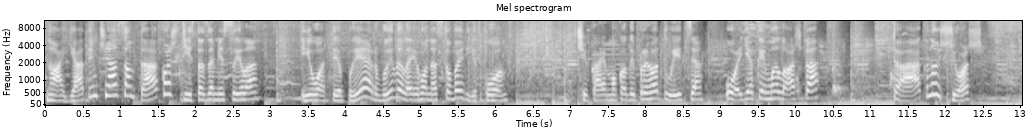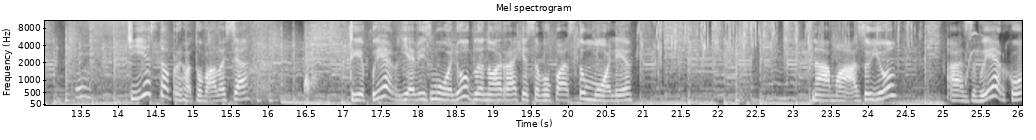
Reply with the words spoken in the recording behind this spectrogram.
Ну а я тим часом також тісто замісила. І от тепер вилила його на сковорідку. Чекаємо, коли приготується. Ой, який милашка. Так, ну що ж. Тісто приготувалося. Тепер я візьму улюблену арахісову пасту молі. Намазую, а зверху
